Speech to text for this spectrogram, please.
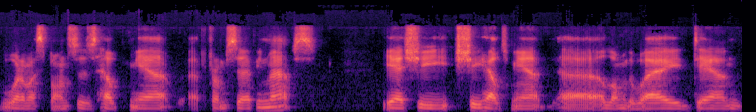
one of my sponsors helped me out uh, from Surfing Maps. Yeah, she she helped me out uh, along the way down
